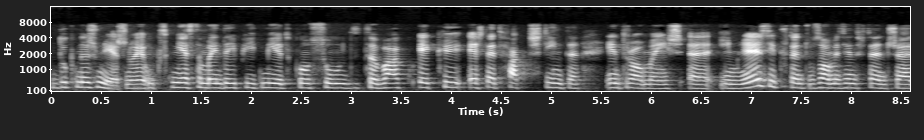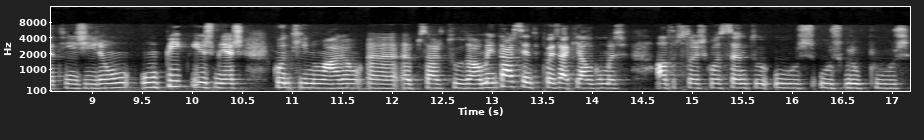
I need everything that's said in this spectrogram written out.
do que nas mulheres, não é? O que se conhece também da epidemia de consumo de tabaco é que esta é de facto distinta entre homens uh, e mulheres e, portanto, os homens, entretanto, já atingiram um, um pico e as mulheres continuaram, uh, apesar de tudo, a aumentar, sendo depois há aqui algumas alterações consoante os, os grupos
